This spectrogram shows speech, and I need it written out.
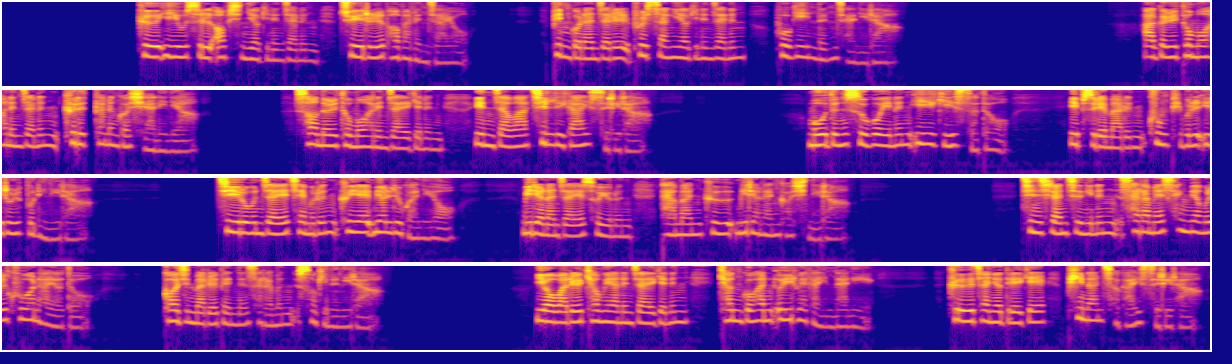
그 이웃을 업신 여기는 자는 죄를 범하는 자요. 빈곤한 자를 불쌍히 여기는 자는 복이 있는 자니라. 악을 도모하는 자는 그릇 가는 것이 아니냐. 선을 도모하는 자에게는 인자와 진리가 있으리라. 모든 수고에는 이익이 있어도 입술의 말은 궁핍을 이룰 뿐이니라. 지혜로운 자의 재물은 그의 면류관이요. 미련한 자의 소유는 다만 그 미련한 것이니라. 진실한 증인은 사람의 생명을 구원하여도 거짓말을 뱉는 사람은 속이느니라. 여호와를 경외하는 자에게는 견고한 의뢰가 있나니 그 자녀들에게 피난처가 있으리라.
